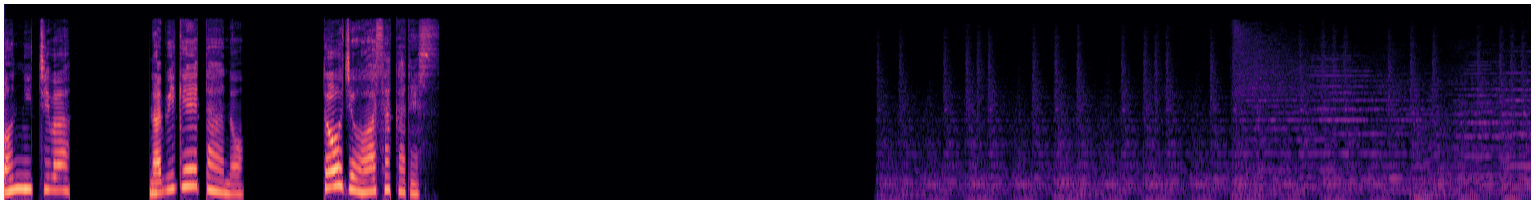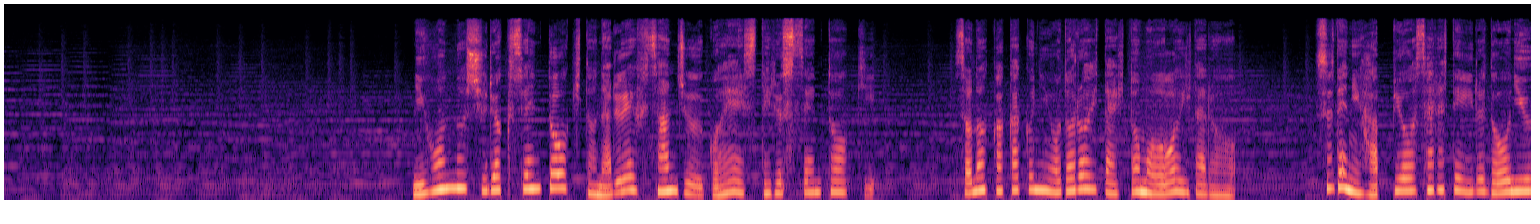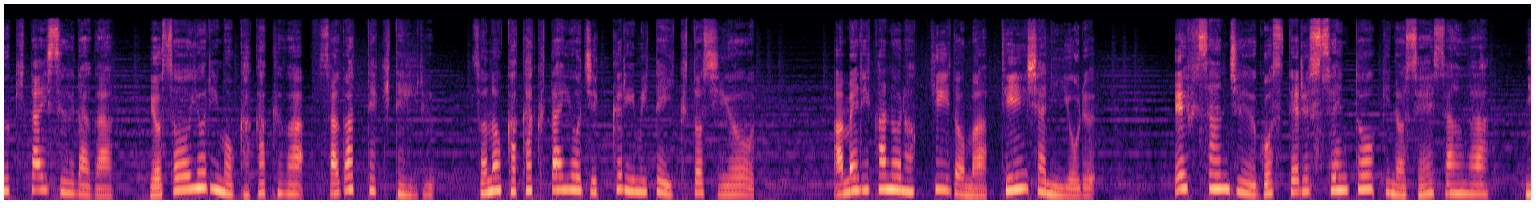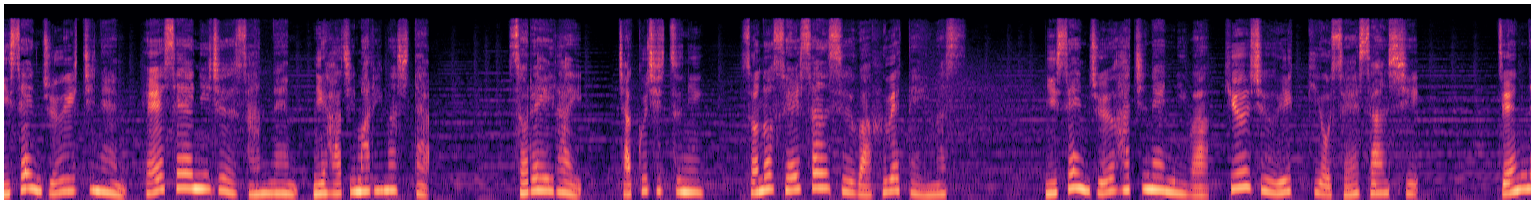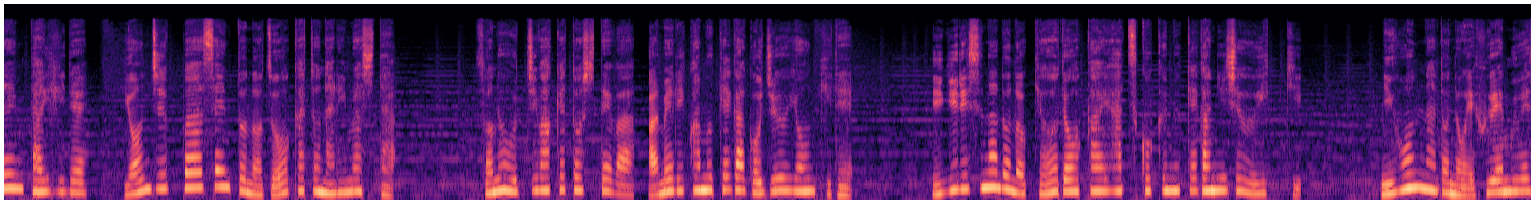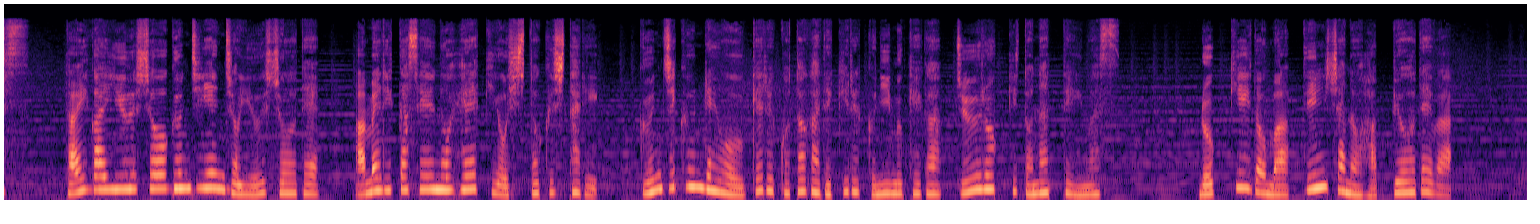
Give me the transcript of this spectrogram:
こんにちは。ナビゲーターの東條朝香です。日本の主力戦闘機となる F35A ステルス戦闘機。その価格に驚いた人も多いだろう。すでに発表されている導入機体数だが、予想よりも価格は下がってきている。その価格帯をじっくり見ていくとしよう。アメリカのロッキード・マティン社による F35 ステルス戦闘機の生産は2011年、平成23年に始まりました。それ以来、着実にその生産数は増えています。2018年には91機を生産し、前年対比で40%の増加となりました。その内訳としてはアメリカ向けが54機で、イギリスなどの共同開発国向けが21機、日本などの FMS、対外優勝軍事援助優勝で、アメリカ製の兵器を取得したり、軍事訓練を受けることができる国向けが16機となっています。ロッキード・マッティン社の発表では、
